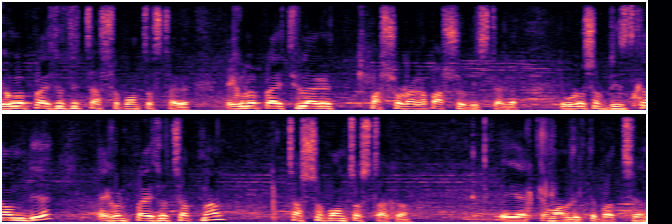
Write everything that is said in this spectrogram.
এগুলোর প্রাইস হচ্ছে চারশো পঞ্চাশ টাকা। এগুলোর প্রাইস ছিল আগে পাঁচশো টাকা, পাঁচশো বিশ টাকা। এগুলো সব ডিসকাউন্ট দিয়ে এখন প্রাইস হচ্ছে আপনার চারশো পঞ্চাশ টাকা। এই একটা মাল দেখতে পাচ্ছেন।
